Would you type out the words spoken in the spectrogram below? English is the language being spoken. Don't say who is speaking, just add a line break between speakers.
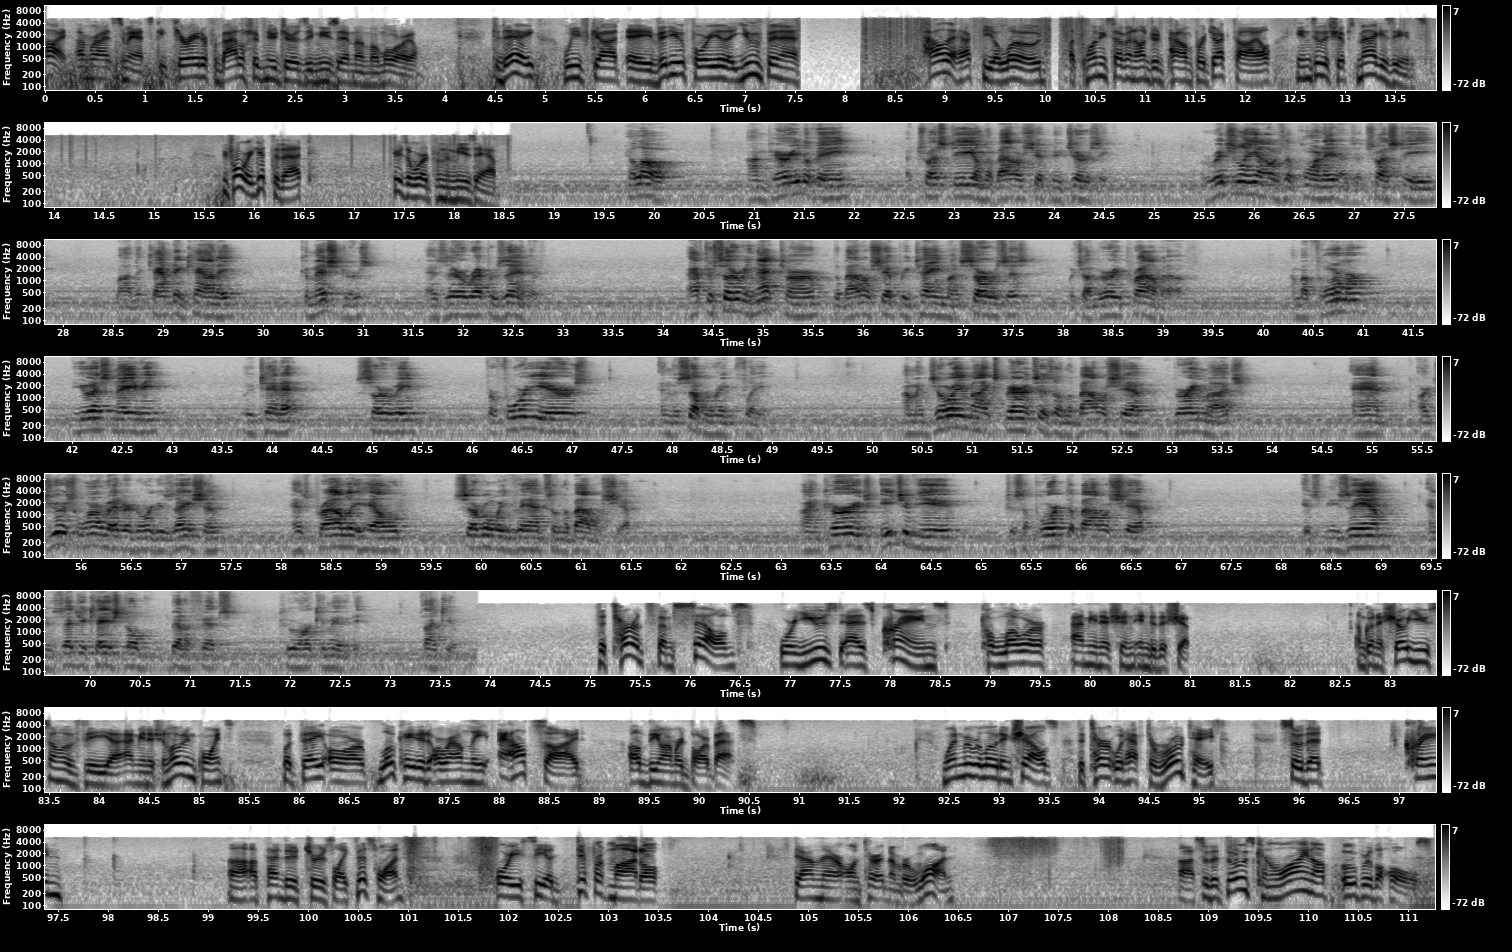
Hi, I'm Ryan Szymanski, curator for Battleship New Jersey Museum and Memorial. Today, we've got a video for you that you've been asked. How the heck do you load a 2,700 pound projectile into the ship's magazines? Before we get to that, here's a word from the museum.
Hello, I'm Perry Levine, a trustee on the Battleship New Jersey. Originally, I was appointed as a trustee by the Camden County Commissioners as their representative. After serving that term, the battleship retained my services, which I'm very proud of. I'm a former U.S. Navy lieutenant serving for four years in the submarine fleet. I'm enjoying my experiences on the battleship very much, and our Jewish War Veteran Organization has proudly held several events on the battleship. I encourage each of you to support the battleship, its museum, and its educational benefits to our community. Thank you.
The turrets themselves were used as cranes to lower ammunition into the ship. I'm going to show you some of the uh, ammunition loading points, but they are located around the outside of the armored barbettes. When we were loading shells, the turret would have to rotate so that crane uh, appendages like this one, or you see a different model down there on turret number one, uh, so that those can line up over the holes.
